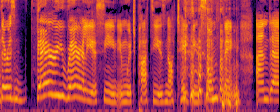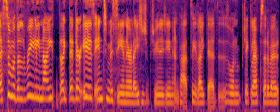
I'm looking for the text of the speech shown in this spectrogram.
there is very rarely a scene in which Patsy is not taking something. and uh, some of the really nice, like there is intimacy in the relationship between Edina and Patsy. Like there- there's one particular episode about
